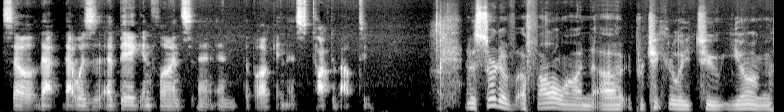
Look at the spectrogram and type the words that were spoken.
So that that was a big influence in, in the book and is talked about too. And as sort of a follow on, uh, particularly to Jung,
